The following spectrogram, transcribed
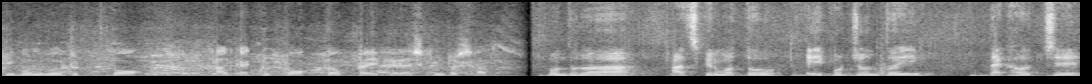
কি বলব, একটু টক, হালকা একটু টক টক টাইপের আইসক্রিমটার স্বাদ। বন্ধুরা, আজকের মতো এই পর্যন্তই। দেখা হচ্ছে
